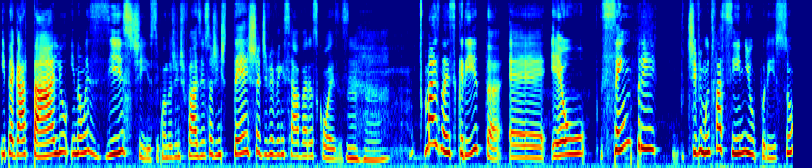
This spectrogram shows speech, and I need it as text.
e pegar atalho. E não existe isso. E quando a gente faz isso, a gente deixa de vivenciar várias coisas. Uhum. Mas na escrita, é, eu sempre tive muito fascínio por isso,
